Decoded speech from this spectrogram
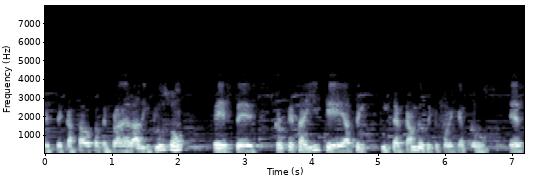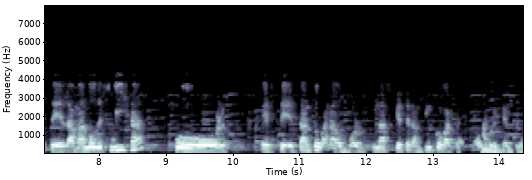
este, casados a temprana edad, incluso este creo que es ahí que hacen intercambios de que por ejemplo este la mano de su hija por este tanto ganado por unas que serán cinco vacas por ejemplo.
